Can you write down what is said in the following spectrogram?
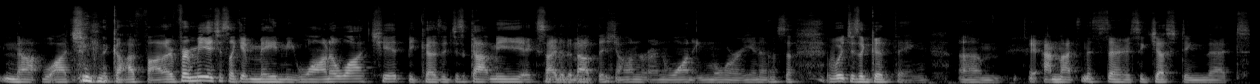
not watching The Godfather. For me, it's just like it made me want to watch it because it just got me excited mm-hmm. about the genre and wanting more, you know. So, which is a good thing. Um, I'm not necessarily suggesting that.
